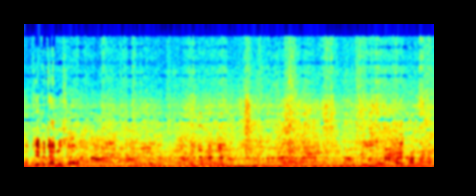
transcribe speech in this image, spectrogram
ครับเทพประชานุสรณ์หลายท่านนะครับ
